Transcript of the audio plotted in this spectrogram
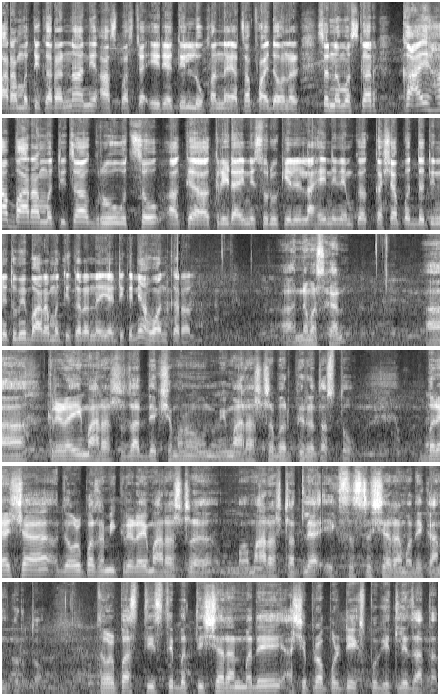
बारामतीकरांना आणि आसपासच्या एरियातील लोकांना याचा फायदा होणार आहे. सर नमस्कार. काय हा बारामतीचा गृहोत्सव अ, क- क्रीडाईने सुरू केलेला आहे. आणि नेमकं कशा पद्धतीने तुम्ही बारामतीकरांना या ठिकाणी आवाहन कराल? नमस्कार. क्रीडाई महाराष्ट्राचा अध्यक्ष म्हणून मी महाराष्ट्रभर फिरत असतो. बऱ्याचशा जवळपास आम्ही क्रीडाई महाराष्ट्र म- महाराष्ट्रातल्या एकसष्ट शहरामध्ये काम करतो. जवळपास तीस ते बत्तीस शहरांमध्ये असे प्रॉपर्टी एक्सपो घेतले जातात.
